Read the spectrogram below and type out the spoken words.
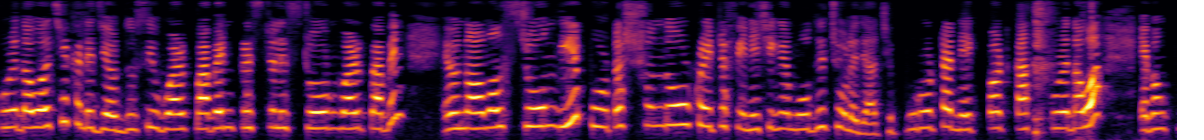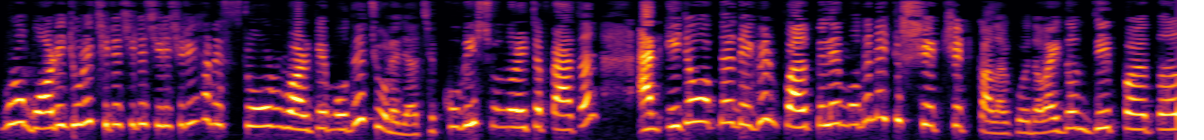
করে দেওয়া আছে। এখানে জর্দুসি ওয়ার্ক পাবেন ক্রিস্টাল স্টোন ওয়ার্ক পাবেন এবং নর্মাল স্টোন দিয়ে পুরোটা সুন্দর করে একটা ফিনিশিং এর মধ্যে চলে যাচ্ছে। পুরোটা নেক পার্ট কাজ করে দেওয়া এবং পুরো বডি জুড়ে ছিটে ছিটে ছিটে ছিটে এখানে স্টোন ওয়ার্কের মধ্যে চলে যাচ্ছে। খুবই সুন্দর একটা প্যাটার্ন এন্ড এটাও আপনারা দেখবেন পার্পেলের মধ্যে না একটু শেড শেড কালার করে দেওয়া। একদম ডিপ পার্পল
